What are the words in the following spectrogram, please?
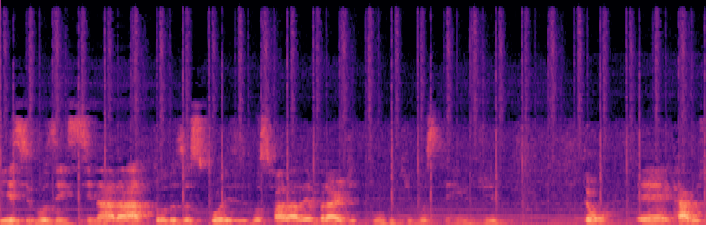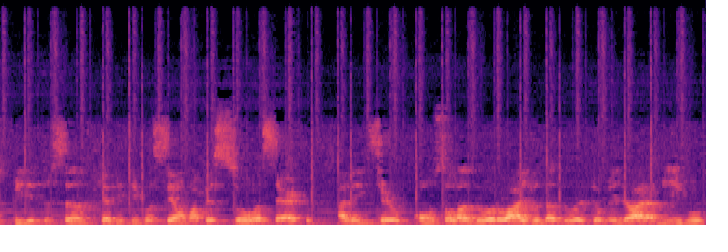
esse vos ensinará todas as coisas e vos fará lembrar de tudo que vos tenho dito. Então, é, cara, o Espírito Santo que habita em você é uma pessoa, certo? Além de ser o consolador, o ajudador, teu melhor amigo,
